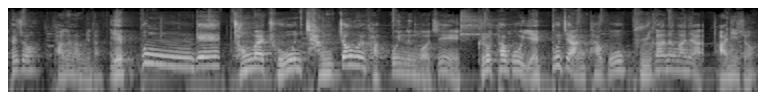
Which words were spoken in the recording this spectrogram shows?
되죠. 당연합니다. 예쁜 게 정말 좋은 장점을 갖고 있는 거지 그렇다고 예쁘지 않다고 불가능하냐 아니죠.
